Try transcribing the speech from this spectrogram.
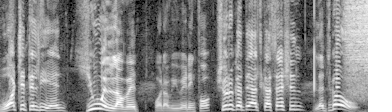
watch it till the end you will love it what are we waiting for शुरू करते हैं आज का सेशन लेट्स गो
